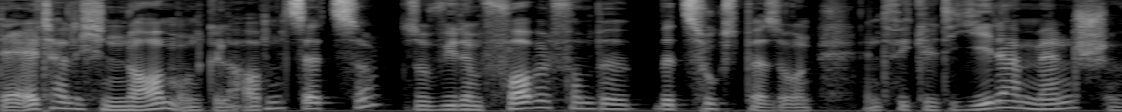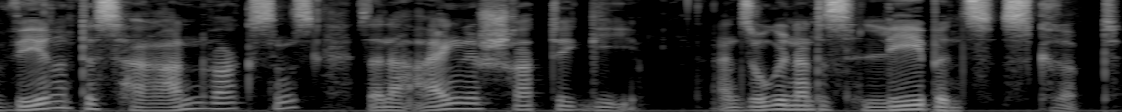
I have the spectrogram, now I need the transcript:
der elterlichen Normen und Glaubenssätze sowie dem Vorbild von Be Bezugspersonen entwickelt jeder Mensch während des Heranwachsens seine eigene Strategie, ein sogenanntes Lebensskript.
